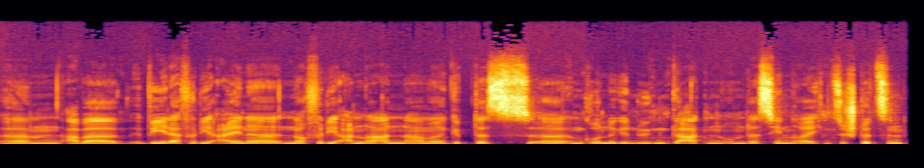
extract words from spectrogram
Ähm, aber weder für die eine noch für die andere Annahme gibt es äh, im Grunde genügend Daten, um das hinreichend zu stützen.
